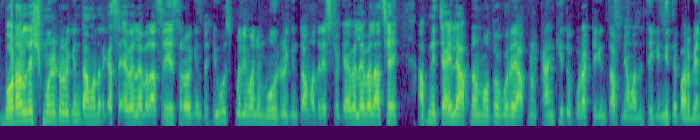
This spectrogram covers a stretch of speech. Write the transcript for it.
বর্ডারলেস মনিটর কিন্তু আমাদের কাছে অ্যাভেলেবেল আছে, এছাড়াও কিন্তু হিউজ পরিমাণে মনিটর কিন্তু আমাদের স্টকে অ্যাভেলেবেল আছে। আপনি চাইলে আপনার মতো করে আপনার কাঙ্ক্ষিত প্রোডাক্টটি কিন্তু আপনি আমাদের থেকে নিতে পারবেন।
